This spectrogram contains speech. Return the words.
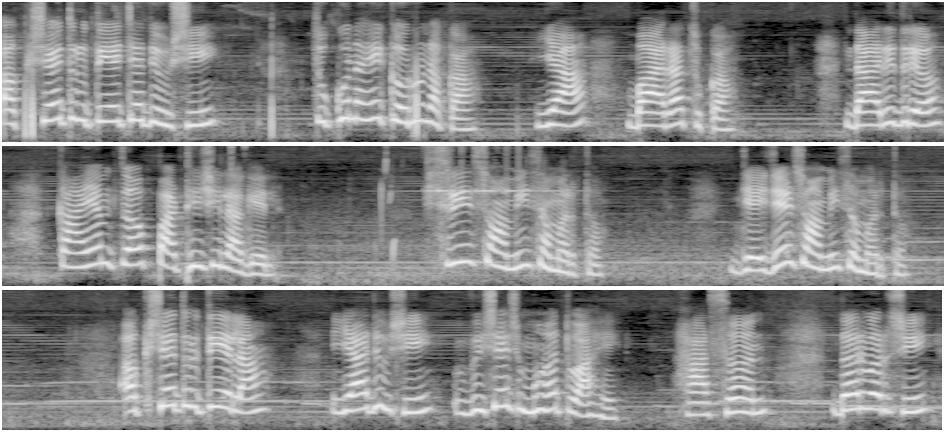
अक्षय तृतीयेच्या दिवशी चुकूनही करू नका या बारा चुका. दारिद्र्य कायमचं पाठीशी लागेल. श्री स्वामी समर्थ. जय जय स्वामी समर्थ. अक्षय तृतीयेला या दिवशी विशेष महत्त्व आहे. हा सण दरवर्षी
